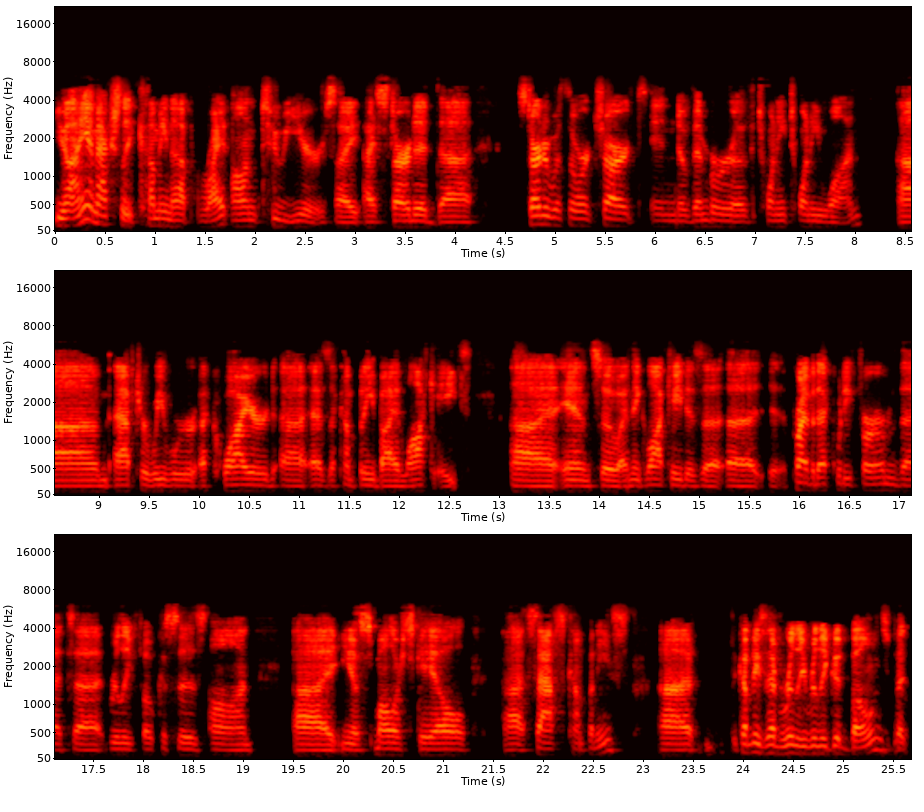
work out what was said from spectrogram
You know, I am actually coming up right on two years. I, I started uh, started with org chart in November of 2021 um, after we were acquired uh, as a company by Lock8. Uh, and so I think Lock8 is a, a, private equity firm that uh, really focuses on uh, you know smaller scale uh, SaaS companies. Uh, the companies have really really good bones, but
